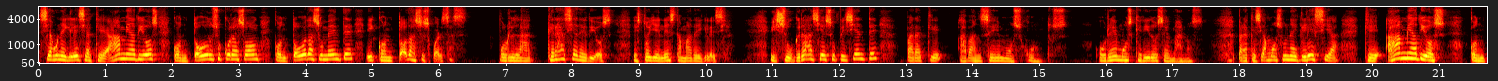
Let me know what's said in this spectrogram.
sea una iglesia que ame a Dios con todo su corazón, con toda su mente y con todas sus fuerzas. Por la gracia de Dios estoy en esta amada iglesia y su gracia es suficiente para que avancemos juntos. Oremos, queridos hermanos para que seamos una iglesia que ame a Dios con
